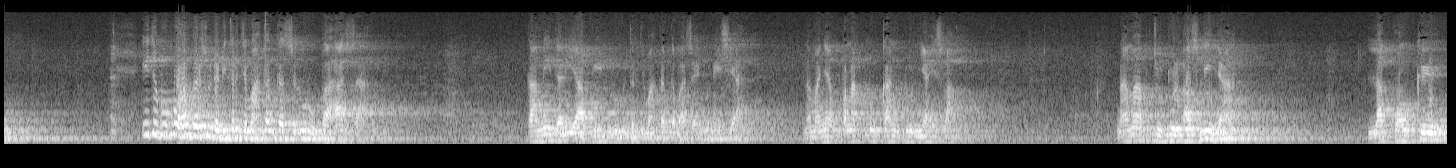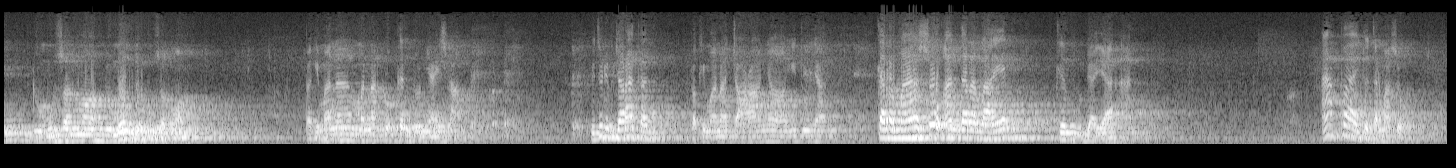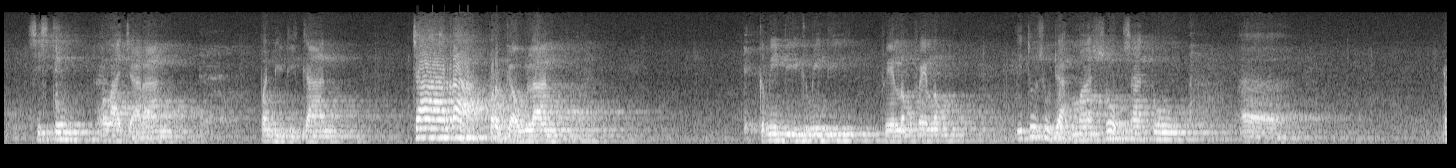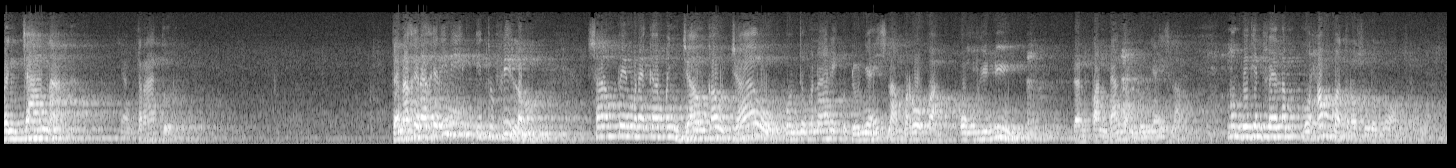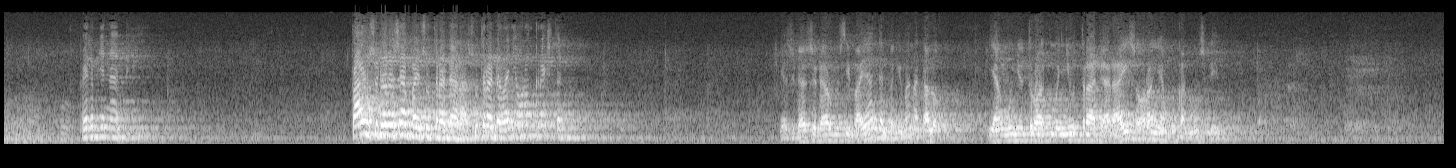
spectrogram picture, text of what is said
Itu buku hampir sudah diterjemahkan ke seluruh bahasa. Kami dari API dulu menerjemahkan ke bahasa Indonesia. Namanya Penaklukan Dunia Islam. Nama judul aslinya La Conquête du bagaimana menaklukkan dunia Islam? Itu dibicarakan. Bagaimana caranya itunya? Termasuk antara lain kebudayaan. Apa itu termasuk sistem pelajaran pendidikan cara pergaulan kemidi-kemidi film-film itu sudah masuk satu uh, rencana yang teratur. Dan akhir-akhir ini itu film sampai mereka menjangkau jauh untuk menarik dunia Islam merubah opini dan pandangan dunia Islam membuat film Muhammad Rasulullah filmnya Nabi Tahu saudara siapa yang sutradara? Sutradaranya orang Kristen. Ya saudara-saudara mesti bayangkan bagaimana kalau yang menyutradarai seorang yang bukan muslim.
